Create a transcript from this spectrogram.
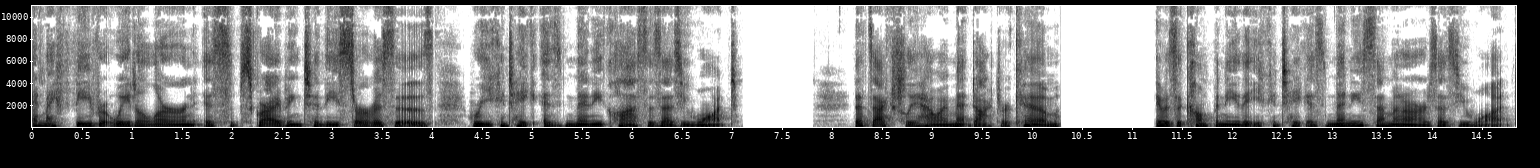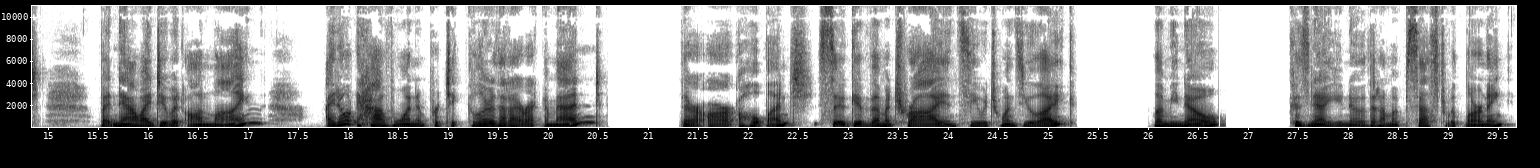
And my favorite way to learn is subscribing to these services where you can take as many classes as you want. That's actually how I met Dr. Kim. It was a company that you can take as many seminars as you want. But now I do it online. I don't have one in particular that I recommend. There are a whole bunch. So give them a try and see which ones you like. Let me know because now you know that I'm obsessed with learning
